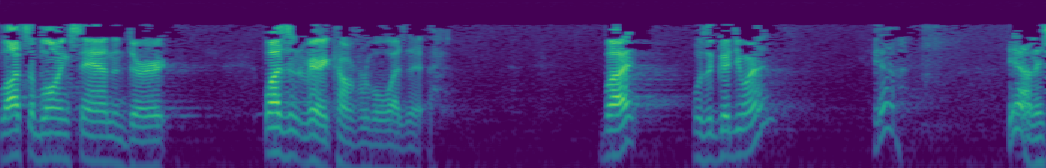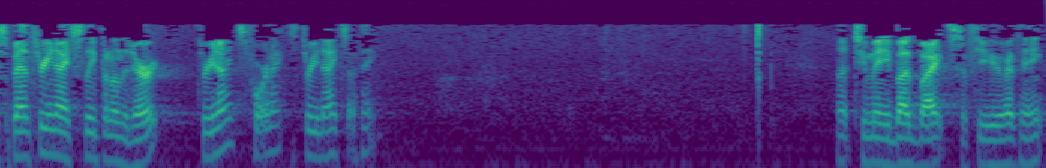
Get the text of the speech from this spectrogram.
lots of blowing sand and dirt. Wasn't very comfortable, was it? But, was it good you went? Yeah. Yeah, they spent three nights sleeping on the dirt. Three nights? Four nights? Three nights, I think. Not too many bug bites, a few, I think.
